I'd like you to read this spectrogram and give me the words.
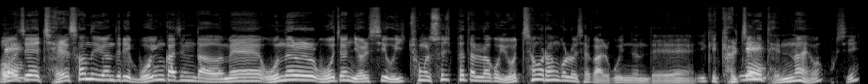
네. 어제 재선 의원들이 모임 가진 다음에 오늘 오전 10시 의총을 수집해 달라고 요청을 한 걸로 제가 알고 있는데 이게 결정이 네. 됐나요, 혹시?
